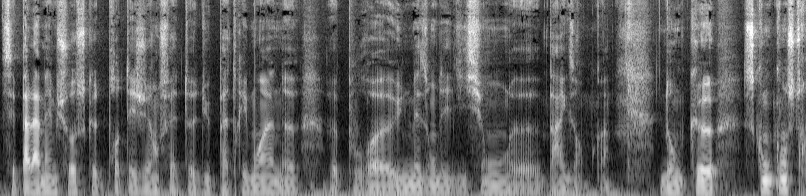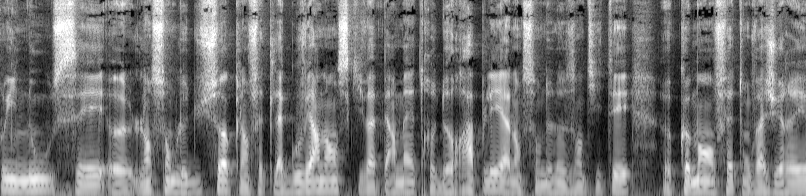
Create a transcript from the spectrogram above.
c'est pas la même chose que de protéger en fait du patrimoine pour une maison d'édition, par exemple. Donc, ce qu'on construit nous, c'est l'ensemble du socle, en fait, la gouvernance qui va permettre de rappeler à l'ensemble de nos entités comment en fait on va gérer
